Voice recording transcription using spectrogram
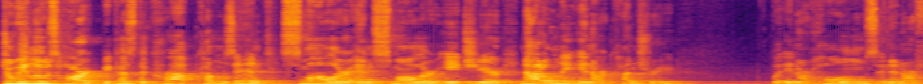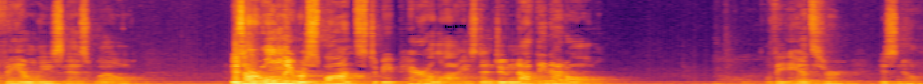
Do we lose heart because the crop comes in smaller and smaller each year, not only in our country, but in our homes and in our families as well? Is our only response to be paralyzed and do nothing at all? Well, the answer is no.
